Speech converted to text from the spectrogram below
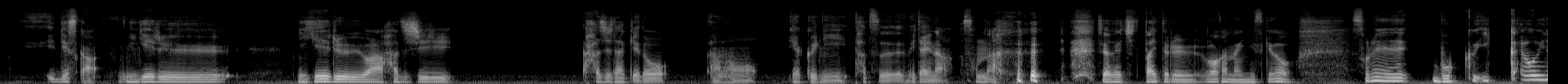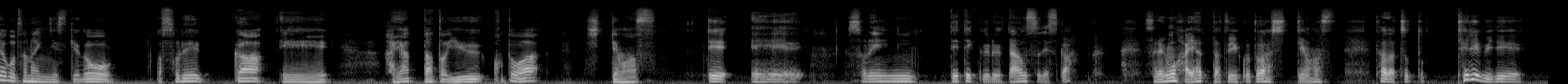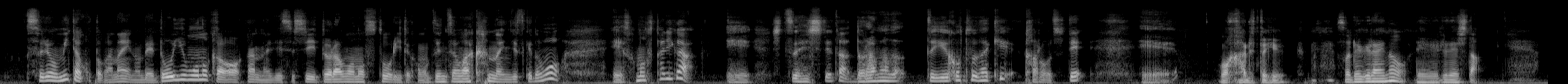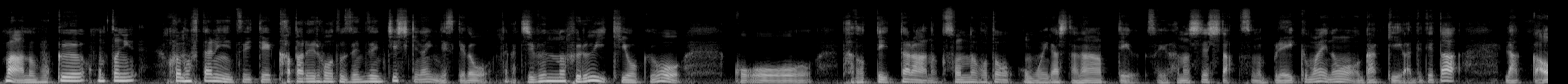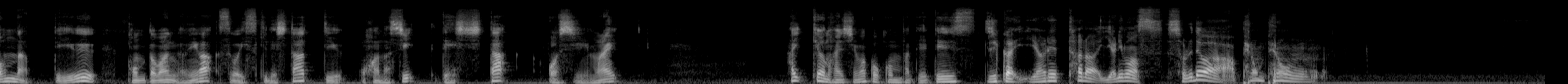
ですか？逃げる、逃げるは恥恥だけど、あの、役に立つみたいな、そんな すいません、ちょっとタイトルわかんないんですけど、それ、僕一回も見たことないんですけど、それが、えー、流行ったということは知ってます。で、えー、それに出てくるダンスですか？それも流行ったということは知ってます。ただちょっとテレビでそれを見たことがないので、どういうものかはわかんないですし、ドラマのストーリーとかも全然わかんないんですけども、えーその二人が、えー出演してたドラマだということだけかろうじて、えーわかるという。それぐらいのレベルでした。まあ、あの、僕、本当に、この二人について語れるほど全然知識ないんですけど、なんか自分の古い記憶を、こう、辿っていったら、なんかそんなことを思い出したなっていう、そういう話でした。そのブレイク前のガッキーが出てた、落下女っていうコント番組がすごい好きでしたっていうお話でした。おしまい。はい、今日の配信はここまでです。次回やれたらやります。それでは、ペロンペロン。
